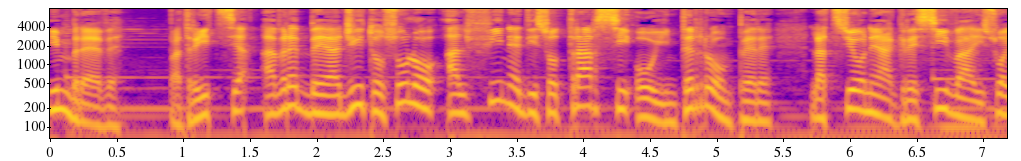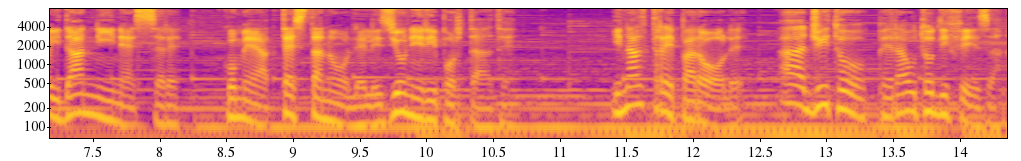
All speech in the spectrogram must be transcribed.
In breve, Patrizia avrebbe agito solo al fine di sottrarsi o interrompere l'azione aggressiva ai suoi danni in essere, come attestano le lesioni riportate. In altre parole, ha agito per autodifesa.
